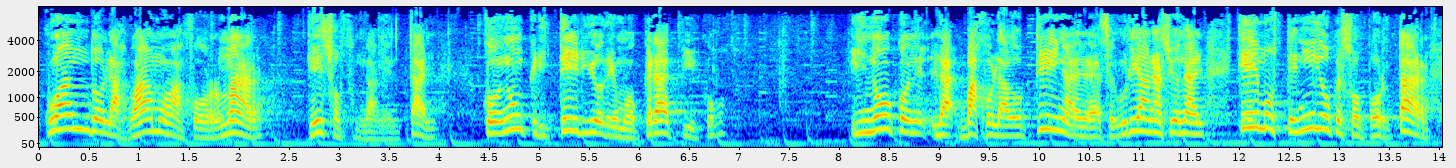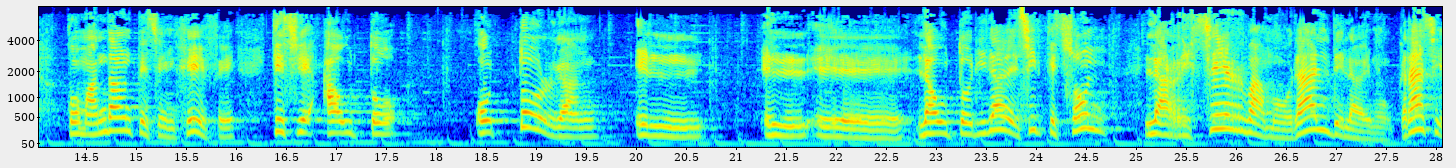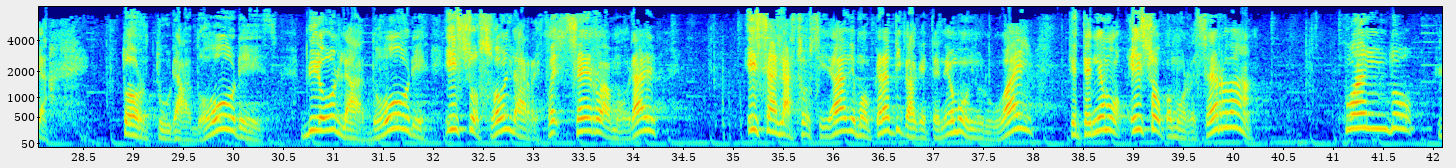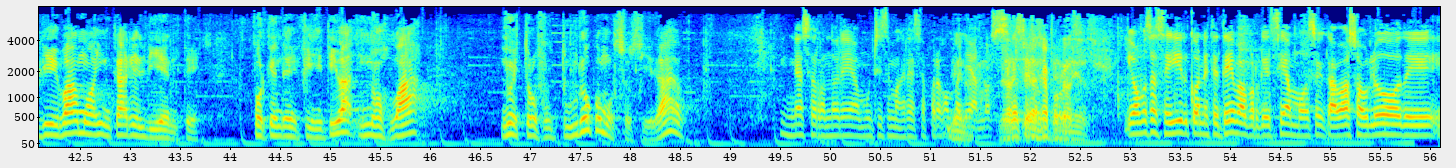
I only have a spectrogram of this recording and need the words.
¿Cuándo las vamos a formar, que eso es fundamental, con un criterio democrático y no con bajo la doctrina de la seguridad nacional que hemos tenido que soportar comandantes en jefe que se auto otorgan eh, la autoridad de decir que son la reserva moral de la democracia, torturadores, violadores, esos son la reserva moral ¿Esa es la sociedad democrática que tenemos en Uruguay? ¿Que tenemos eso como reserva? ¿Cuándo le vamos a hincar el diente? Porque en definitiva nos va nuestro futuro como sociedad. Ignacio Rondonea, muchísimas gracias por acompañarnos. Gracias, Gracias por venir. Y vamos a seguir con este tema porque decíamos, el Cabazo habló de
